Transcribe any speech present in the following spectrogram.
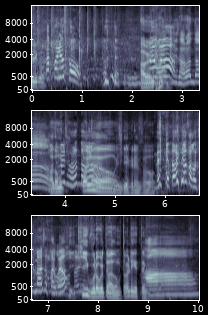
이거 딱 걸렸어. 아 왜냐면 아, 잘한다. 아 너무 정말 잘한다. 떨려요 이게 그래서 네, 떨려서 거짓말 하셨다고요? 키, 키 물어볼 때마다 너무 떨리기 때문에 아.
